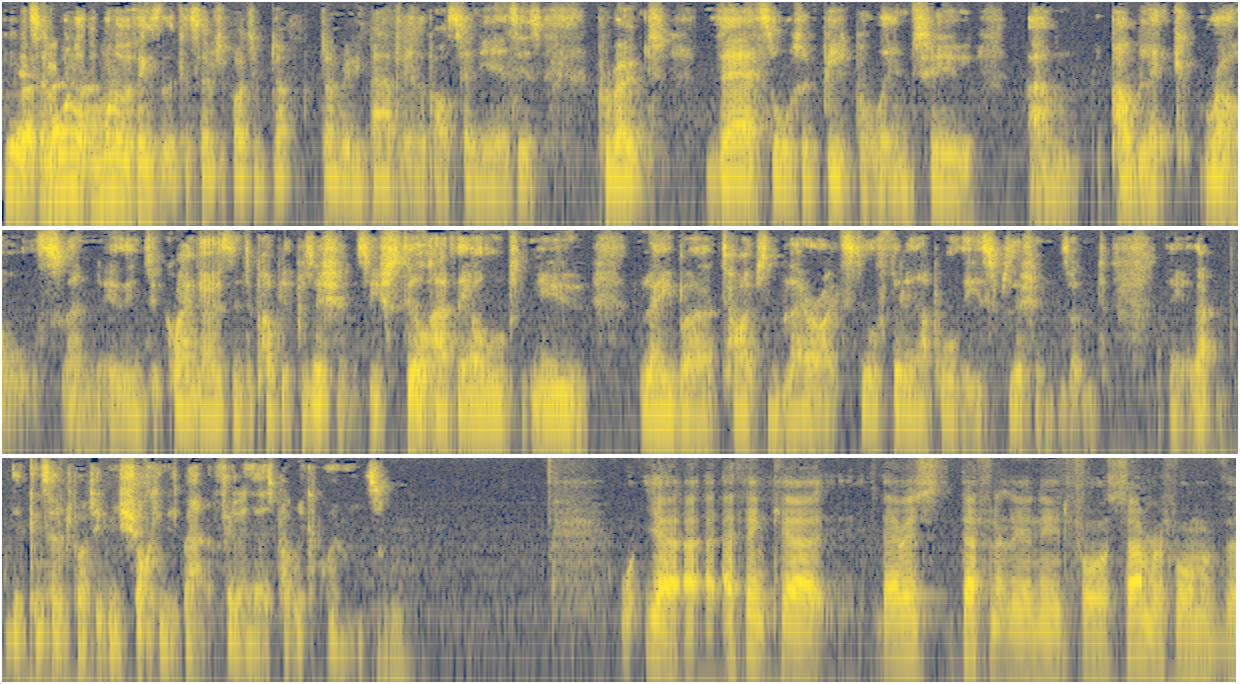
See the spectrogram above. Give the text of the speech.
Yes, and one of, and one of the things that the Conservative Party have done, done really badly in the past 10 years is promote their sort of people into um, public roles and into quangos, into public positions. You still have the old new Labour types and Blairites still filling up all these positions, and you know, that the Conservative Party have been shockingly bad at filling those public appointments. W- Yeah, I- I, think uh, there is definitely a need for some reform of the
